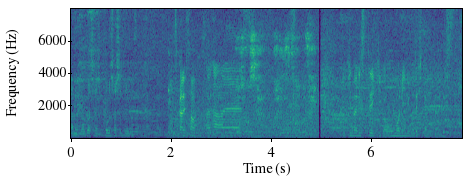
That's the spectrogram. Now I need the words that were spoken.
あの僕は写真この写真撮ります。お疲れ様です。いきなりステーキが大盛りにもできたみたいです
